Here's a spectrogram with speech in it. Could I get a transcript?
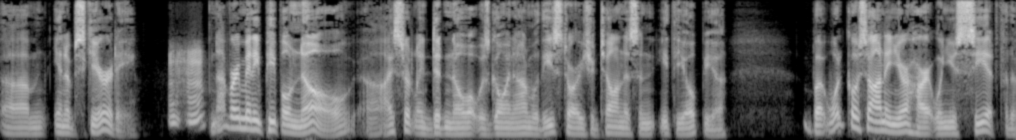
um, in obscurity? Mm-hmm. Not very many people know. Uh, I certainly didn't know what was going on with these stories you're telling us in Ethiopia. But what goes on in your heart when you see it for the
